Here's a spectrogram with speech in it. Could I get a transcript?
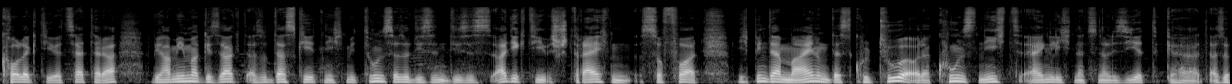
Kollektiv etc. Wir haben immer gesagt, also das geht nicht mit uns, also diesen, dieses Adjektiv streichen sofort. Ich bin der Meinung, dass Kultur oder Kunst nicht eigentlich nationalisiert gehört. Also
